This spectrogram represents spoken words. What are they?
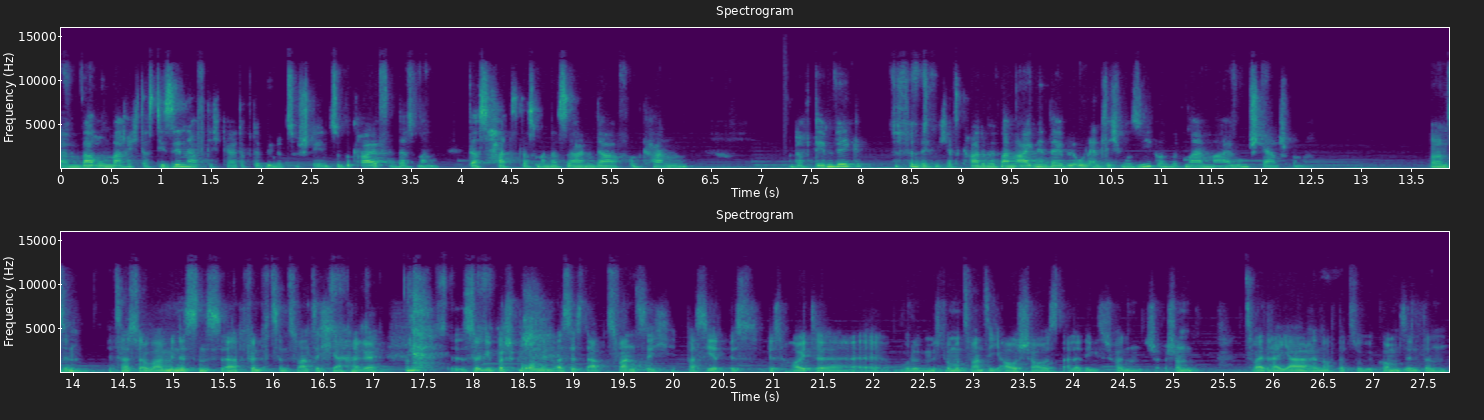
Ähm, warum mache ich das? Die Sinnhaftigkeit auf der Bühne zu stehen, zu begreifen, dass man das hat, dass man das sagen darf und kann. Und auf dem Weg befinde ich mich jetzt gerade mit meinem eigenen Label Unendlich Musik und mit meinem Album Sternschwimmer. Wahnsinn. Jetzt hast du aber mindestens äh, 15, 20 Jahre so übersprungen. Was ist ab 20 passiert bis, bis heute, äh, wo du mit 25 ausschaust, allerdings schon, schon zwei, drei Jahre noch dazu gekommen sind? Dann,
